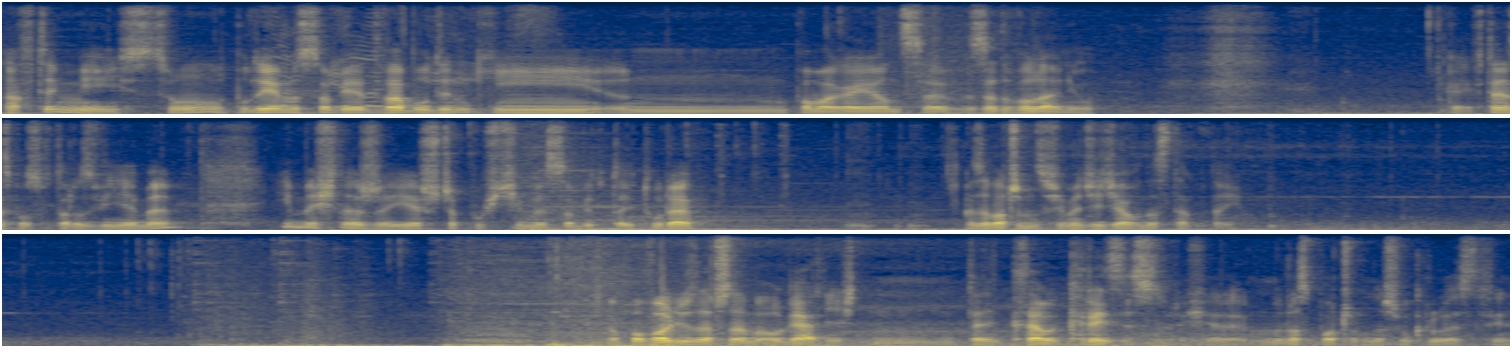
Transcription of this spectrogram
A w tym miejscu zbudujemy sobie dwa budynki mm, pomagające w zadowoleniu. W ten sposób to rozwiniemy. I myślę, że jeszcze puścimy sobie tutaj turę. Zobaczymy, co się będzie działo w następnej. No powoli zaczynamy ogarniać mm, ten cały kryzys, który się rozpoczął w naszym królestwie.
